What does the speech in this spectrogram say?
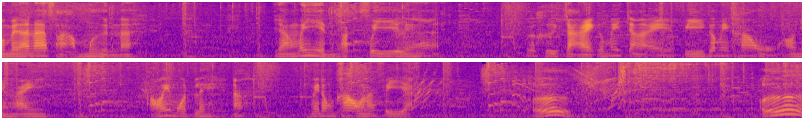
นไปแล้วนะสามหมื่นนะ ยังไม่เห็นสักฟรีเลยฮะ ก็คือจ่ายก็ไม่จ่ายฟรีก็ไม่เข้า เอายังไง เอาให้หมดเลยอะไม่ต้องเข้านะฟรีอะ เออ เออ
